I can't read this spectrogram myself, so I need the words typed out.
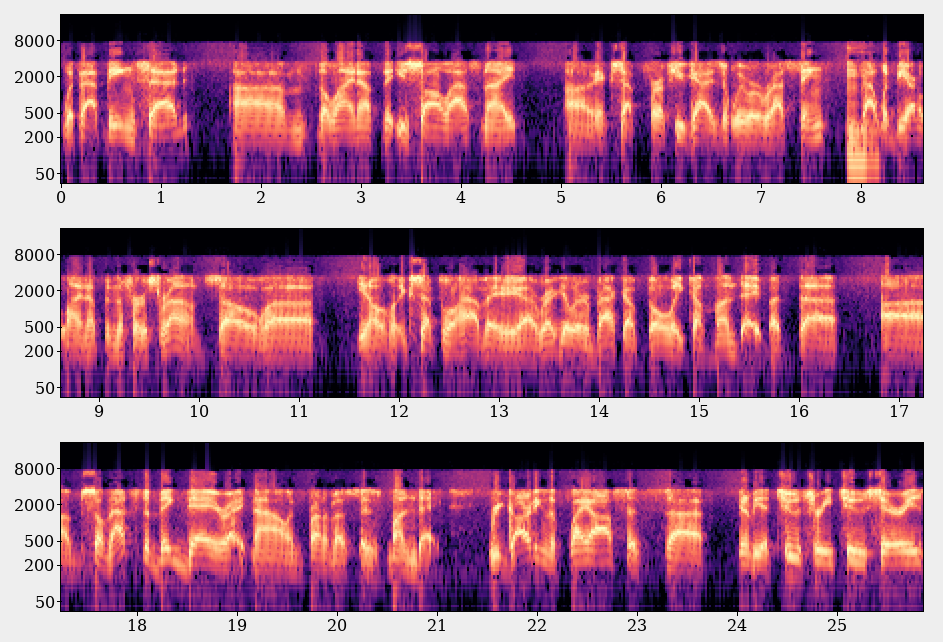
with that being said, um, the lineup that you saw last night, uh, except for a few guys that we were resting, that would be our lineup in the first round. So. Uh, you know, except we'll have a uh, regular backup goalie come Monday. But uh, uh, so that's the big day right now in front of us is Monday. Regarding the playoffs, it's uh, going to be a two-three-two series.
